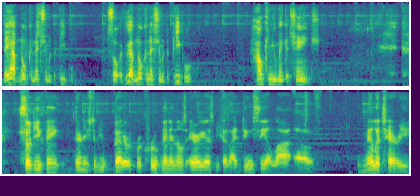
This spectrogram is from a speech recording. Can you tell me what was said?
They have no connection with the people. So if you have no connection with the people, how can you make a change? So do you think there needs to be better recruitment in those areas? Because I do see a lot of military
